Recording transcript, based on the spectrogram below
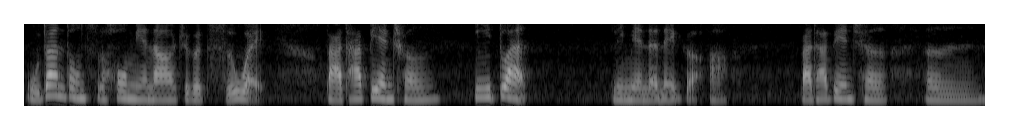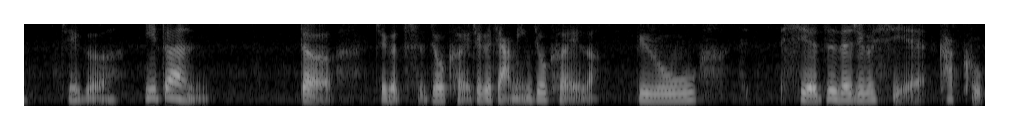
五段动词后面呢，这个词尾把它变成。一段里面的那个啊，把它变成嗯，这个一段的这个词就可以，这个假名就可以了。比如写字的这个写卡库，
